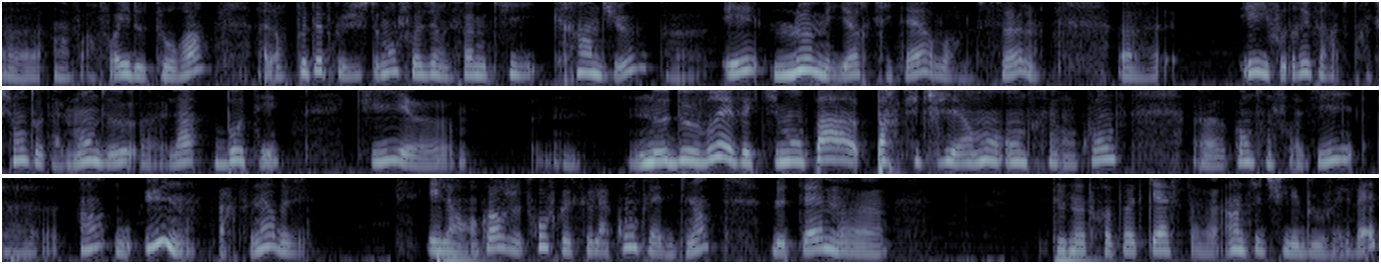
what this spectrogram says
un, foyer de Torah. Alors peut-être que justement choisir une femme qui craint Dieu est le meilleur critère, voire le seul, et il faudrait faire abstraction totalement de euh, la beauté, qui euh, ne devrait effectivement pas particulièrement entrer en compte euh, quand on choisit un ou une partenaire de vie. Et là encore, je trouve que cela complète bien le thème de notre podcast intitulé Blue Velvet,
